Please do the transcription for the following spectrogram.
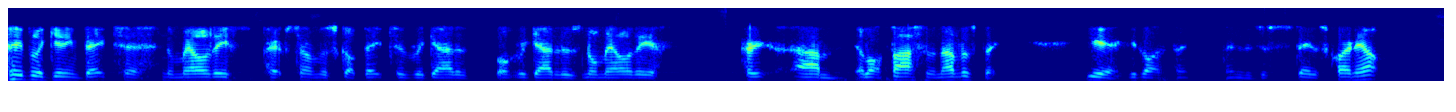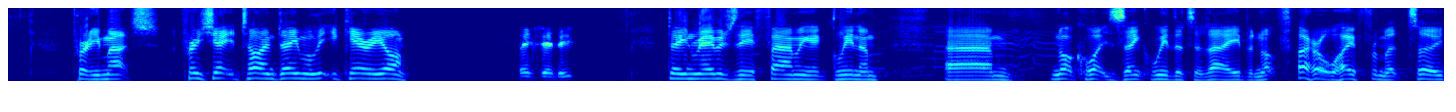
people are getting back to normality. Perhaps some of us got back to regarded what regarded as normality um, a lot faster than others. But yeah, you'd like to think things are just status quo now. Pretty much. Appreciate your time, Dean. We'll let you carry on. Thanks, Andy. Dean Rabbidge there, farming at Glenham. Um, not quite zinc weather today, but not far away from it too.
